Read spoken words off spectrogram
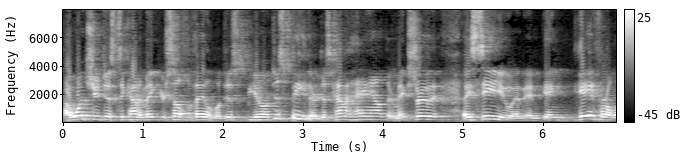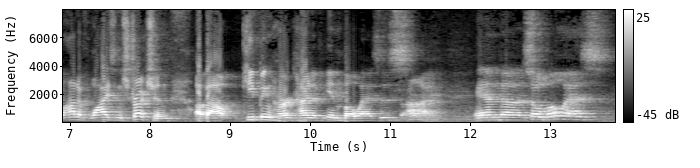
I want you just to kind of make yourself available. Just, you know, just be there. Just kind of hang out there. Make sure that they see you. And, and, and gave her a lot of wise instruction about keeping her kind of in Boaz's eye. And uh, so Boaz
